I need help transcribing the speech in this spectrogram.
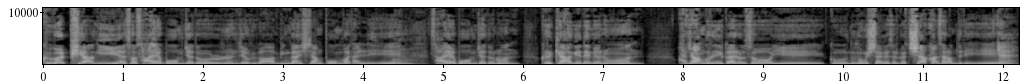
그걸 피하기 위해서 사회보험 제도는 이제 우리가 민간 시장 보험과 달리 음. 사회보험 제도는 그렇게 하게 되면은 가장 그러니까 이래서 이 그 노동 시장에서 그러니까 취약한 사람들이 예.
